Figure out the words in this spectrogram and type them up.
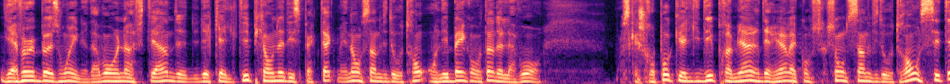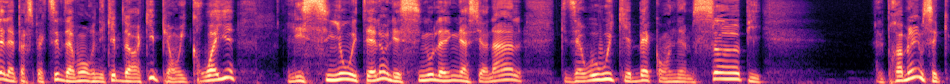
il y avait un besoin d'avoir un amphithéâtre de, qualité, puis qu'on a des spectacles, maintenant au centre Vidéotron, on est bien content de l'avoir. On se cachera pas que l'idée première derrière la construction du centre Vidéotron, c'était la perspective d'avoir une équipe de hockey, puis on y croyait. Les signaux étaient là, les signaux de la Ligue nationale qui disaient oui, oui, Québec, on aime ça. Puis le problème, c'est que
